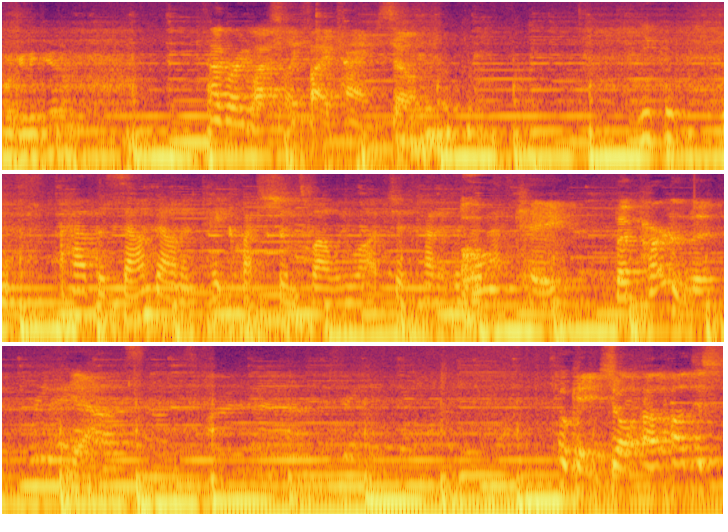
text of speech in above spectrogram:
We're gonna get 'em. I've already watched it like five times, so. You could have the sound down and take questions while we watch it, kind of. in the background. Okay, but part of the, yeah. Uh, okay, so I'll, I'll just,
